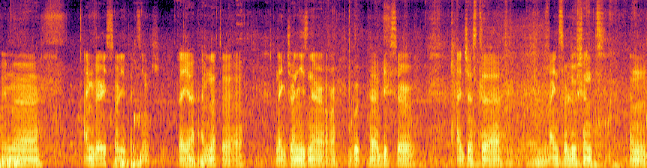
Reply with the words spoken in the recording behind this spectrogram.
I'm uh, I'm very solid. I think player. I'm not uh, like John Isner or good uh, big serve. I just uh, find solutions, and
